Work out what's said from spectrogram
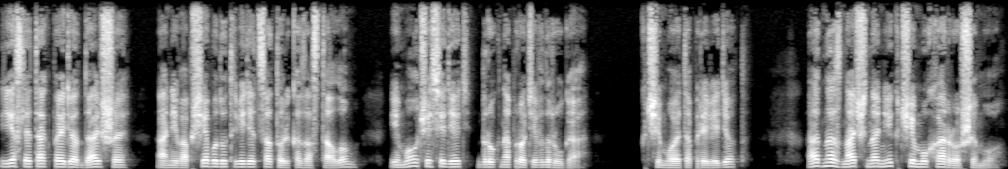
Если так пойдет дальше, они вообще будут видеться только за столом и молча сидеть друг напротив друга. К чему это приведет? Однозначно ни к чему хорошему.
